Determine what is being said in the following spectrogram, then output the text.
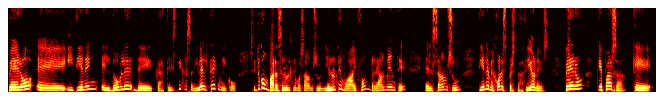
Pero, eh, y tienen el doble de características a nivel técnico. Si tú comparas el último Samsung y el último iPhone, realmente el Samsung tiene mejores prestaciones. Pero, ¿qué pasa? Que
